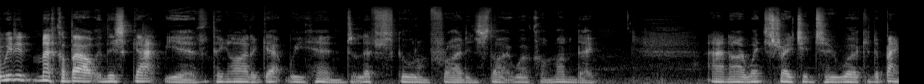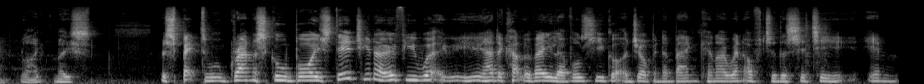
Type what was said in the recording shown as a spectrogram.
we didn't muck about with this gap year the thing. I had a gap weekend, left school on Friday and started work on Monday. And I went straight into work in a bank, like most respectable grammar school boys did. You know, if you were, you had a couple of A levels, you got a job in a bank. And I went off to the city in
